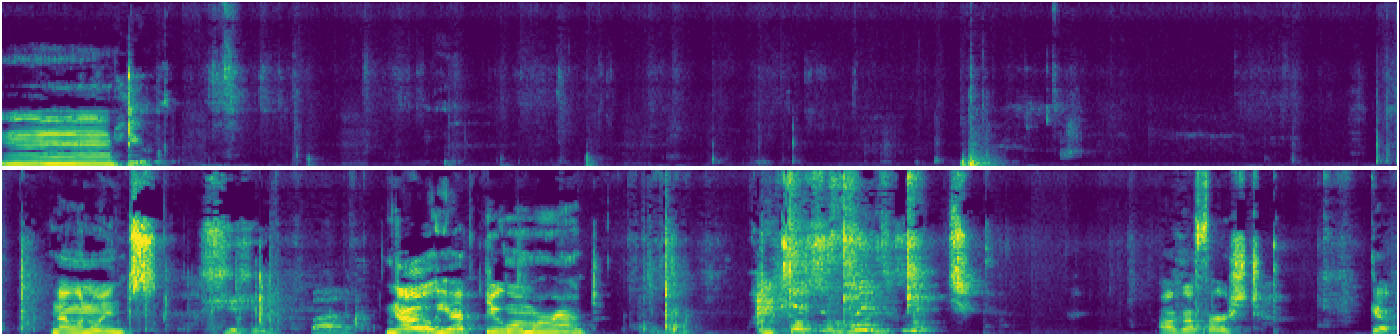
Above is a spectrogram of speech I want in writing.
Mm, here. No one wins. No, you have to do one more round. Until Switch, someone wins. I'll go first. Go.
